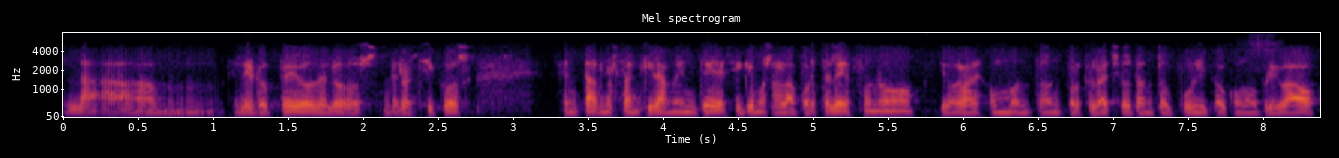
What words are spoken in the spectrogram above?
la, el europeo de los, de los chicos, sentarnos tranquilamente. Sí que hemos hablado por teléfono. Yo agradezco un montón porque lo ha hecho tanto público como privado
